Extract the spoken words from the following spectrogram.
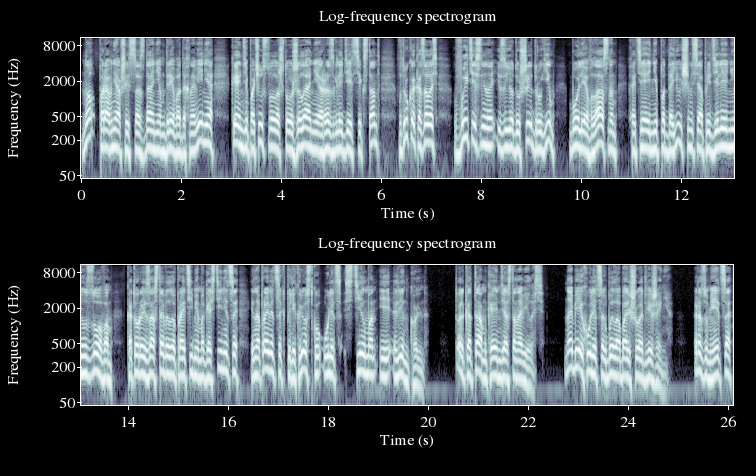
Но, поравнявшись с созданием древа вдохновения, Кэнди почувствовала, что желание разглядеть секстант вдруг оказалось вытеснено из ее души другим, более властным, хотя и не поддающимся определению зовом, который заставил ее пройти мимо гостиницы и направиться к перекрестку улиц Стилман и Линкольн. Только там Кэнди остановилась. На обеих улицах было большое движение. Разумеется,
